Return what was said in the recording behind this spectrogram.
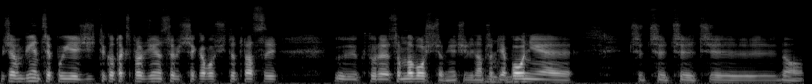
musiałem więcej pojeździć, tylko tak sprawdziłem sobie z ciekawości te trasy, y, które są nowością, nie? Czyli na przykład Mhm. Japonię, czy, czy, czy, czy no,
